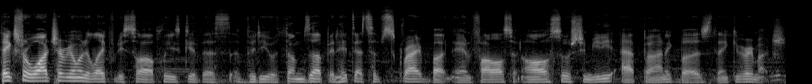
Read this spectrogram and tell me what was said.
Thanks for watching, everyone. If you liked what you saw, please give us a video a thumbs up and hit that subscribe button and follow us on all social media at Bionic Buzz. Thank you very much.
